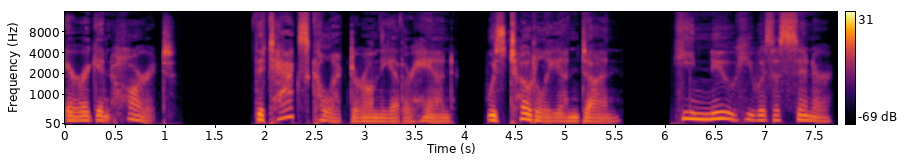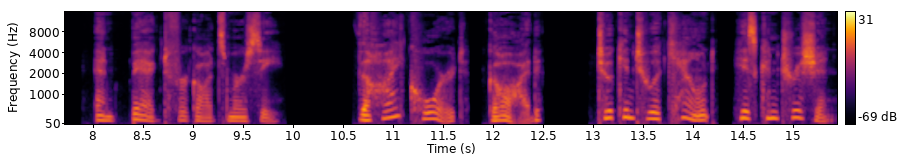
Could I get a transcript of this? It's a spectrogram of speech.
arrogant heart. The tax collector, on the other hand, was totally undone. He knew he was a sinner and begged for God's mercy. The high court, God, took into account his contrition,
